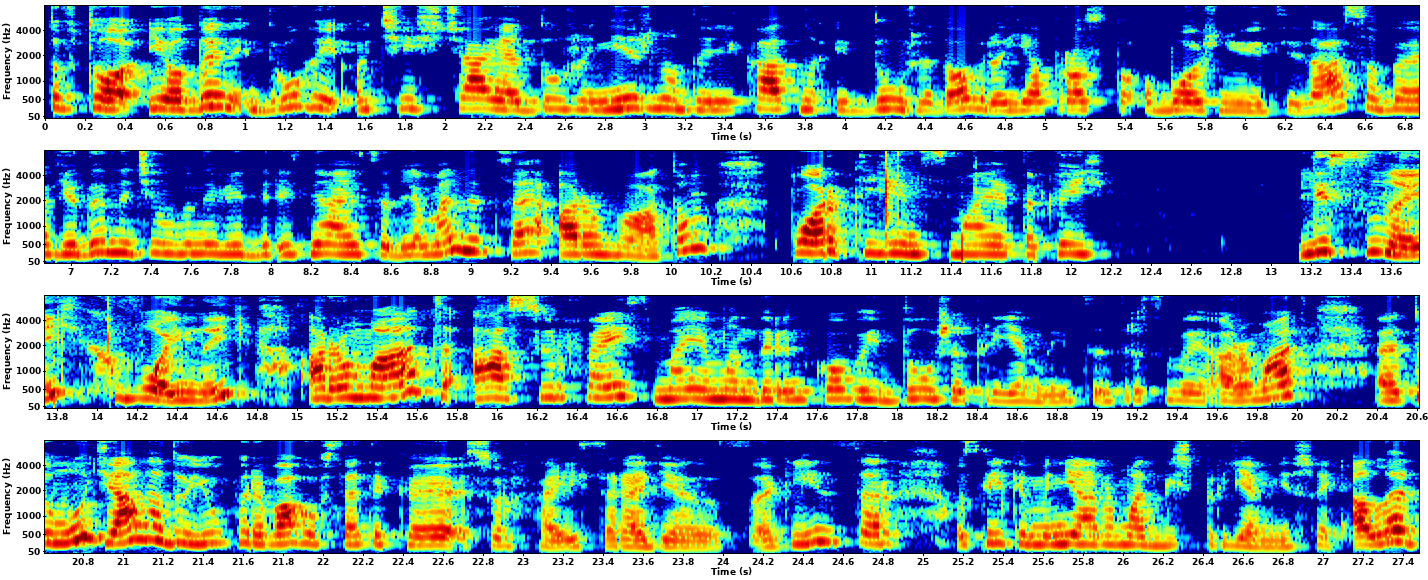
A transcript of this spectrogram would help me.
Тобто і один, і другий очищає дуже ніжно, делікатно і дуже добре. Я просто обожнюю ці засоби. Єдине, чим вони відрізняються для мене, це ароматом. Pore Cleanse має такий. Лісний, хвойний аромат, а Surface має мандаринковий, дуже приємний цитрусовий аромат. Е, Тому я надаю перевагу все-таки Surface Radiance Cleanser, оскільки мені аромат більш приємніший. Але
